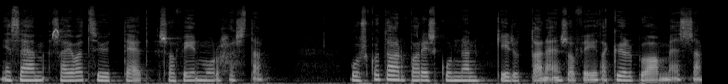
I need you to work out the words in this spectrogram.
ja Sam saivat syytteet Sofiin murhasta – uskotaan pariskunnan kiduttaneen Sofiita kylpyammeessa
